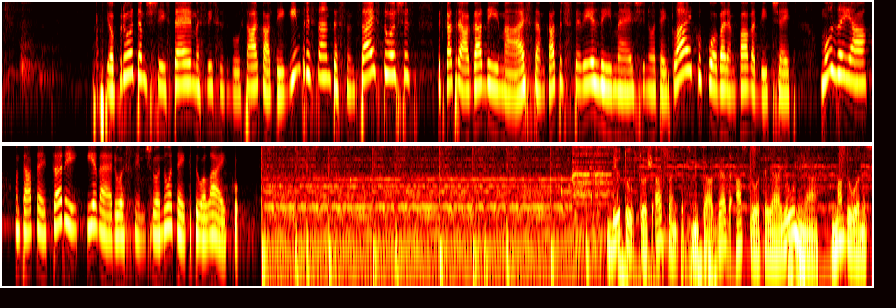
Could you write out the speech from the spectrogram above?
jo, protams, šīs tēmas visas būs ārkārtīgi interesantas un saistošas, bet katrā gadījumā esam katrs sev iezīmējuši noteikti laiku, ko varam pavadīt šeit muzejā, un tāpēc arī ievērosim šo noteikto laiku. 2018. gada 8. jūnijā Madonas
